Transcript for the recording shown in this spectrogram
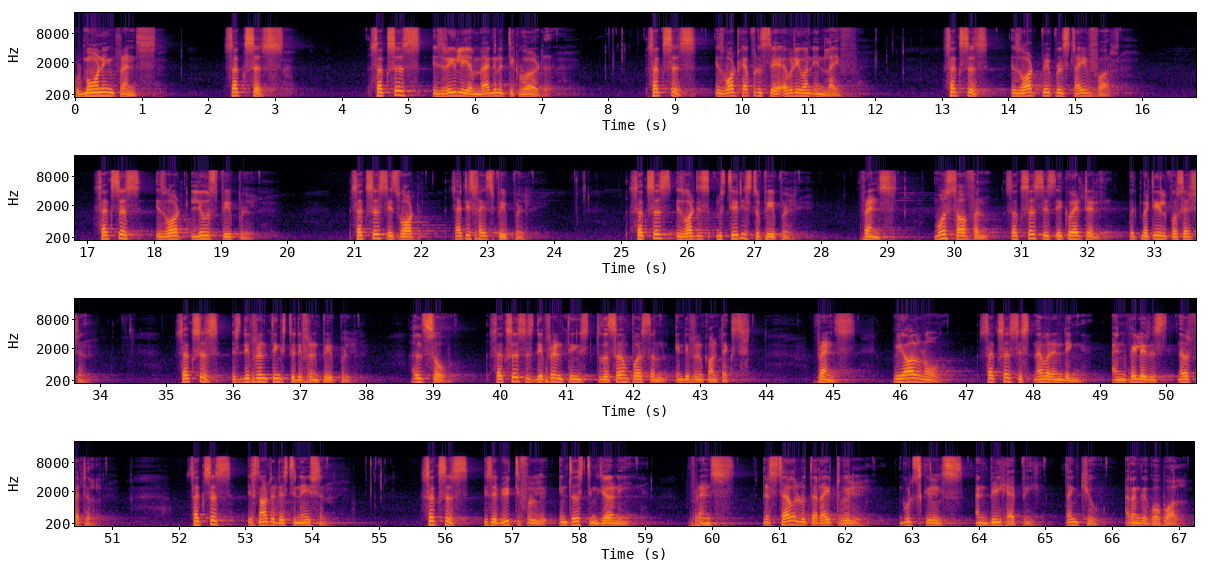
Good morning, friends. Success. Success is really a magnetic word. Success is what happens to everyone in life. Success is what people strive for. Success is what lives people. Success is what satisfies people. Success is what is mysterious to people. Friends, most often success is equated with material possession. Success is different things to different people. Also, success is different things to the same person in different contexts. Friends, we all know success is never ending and failure is never fatal. Success is not a destination. Success is a beautiful, interesting journey. Friends, let's travel with the right will, good skills, and be happy. Thank you, Aranga Gopal.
